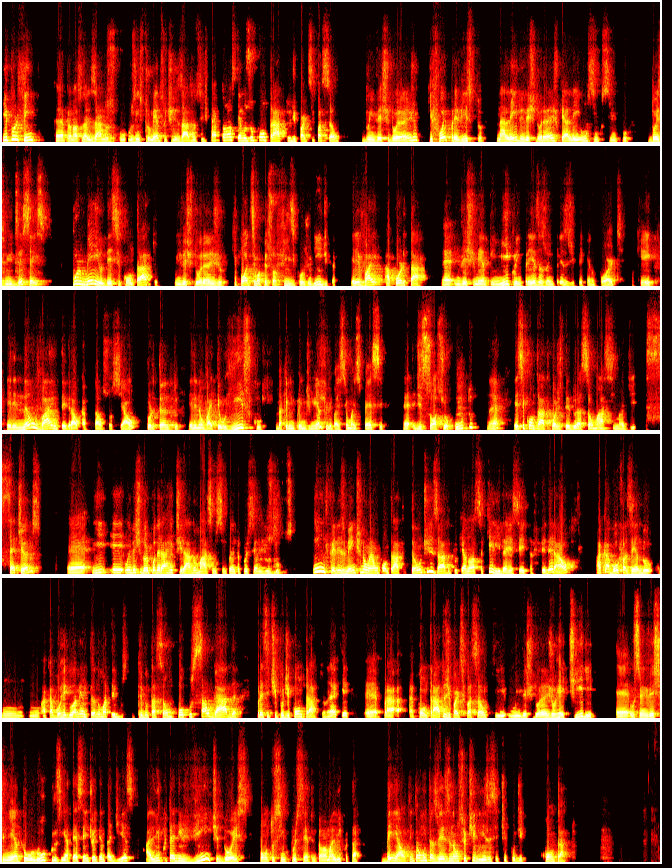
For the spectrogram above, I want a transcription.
E por fim, é, para nós finalizarmos os instrumentos utilizados no Seed Capital, nós temos o contrato de participação do investidor anjo, que foi previsto na lei do investidor anjo, que é a lei 155/2016. Por meio desse contrato, o investidor anjo, que pode ser uma pessoa física ou jurídica, ele vai aportar é, investimento em microempresas ou empresas de pequeno porte, ok? Ele não vai integrar o capital social, portanto, ele não vai ter o risco daquele empreendimento, ele vai ser uma espécie é, de sócio oculto, né? Esse contrato pode ter duração máxima de sete anos é, e, e o investidor poderá retirar no máximo 50% dos lucros. Infelizmente, não é um contrato tão utilizado, porque a nossa querida Receita Federal acabou fazendo um, um acabou regulamentando uma tributação um pouco salgada para esse tipo de contrato, né? Que é, para é, contratos de participação que o investidor anjo retire é, o seu investimento ou lucros em até 180 dias, a alíquota é de 22,5%. Então, é uma alíquota bem alta. Então, muitas vezes não se utiliza esse tipo de contrato.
